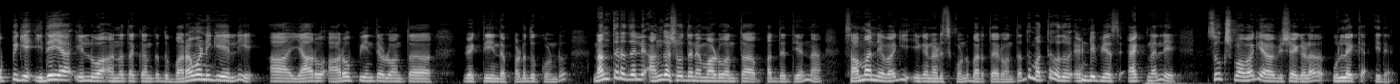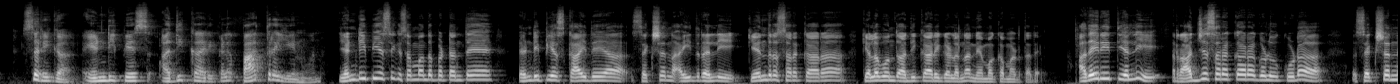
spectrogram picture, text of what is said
ಒಪ್ಪಿಗೆ ಇದೆಯಾ ಇಲ್ವಾ ಅನ್ನತಕ್ಕಂಥದ್ದು ಬರವಣಿಗೆಯಲ್ಲಿ ಆ ಯಾರು ಆರೋಪಿ ಅಂತ ಹೇಳುವಂಥ ವ್ಯಕ್ತಿಯಿಂದ ಪಡೆದುಕೊಂಡು ನಂತರದಲ್ಲಿ ಅಂಗಶೋಧನೆ ಮಾಡುವಂಥ ಪದ್ಧತಿಯನ್ನು ಸಾಮಾನ್ಯವಾಗಿ ಈಗ ನಡೆಸಿಕೊಂಡು ಬರ್ತಾ ಇರುವಂಥದ್ದು ಮತ್ತು ಅದು ಎನ್ ಡಿ ಪಿ ಎಸ್ ಆ್ಯಕ್ಟ್ನಲ್ಲಿ ಸೂಕ್ಷ್ಮವಾಗಿ ಆ ವಿಷಯಗಳ ಉಲ್ಲೇಖ ಇದೆ. ಸರ್ ಈಗ ಎನ್ ಡಿ ಪಿ ಎಸ್ ಅಧಿಕಾರಿಗಳ ಪಾತ್ರ ಏನು ಅಂತ? ಎನ್ ಡಿ ಪಿ ಎಸ್ಗೆ ಸಂಬಂಧಪಟ್ಟಂತೆ ಎನ್ ಡಿ ಪಿ ಎಸ್ ಕಾಯ್ದೆಯ ಸೆಕ್ಷನ್ ಐದರಲ್ಲಿ ಕೇಂದ್ರ ಸರ್ಕಾರ ಕೆಲವೊಂದು ಅಧಿಕಾರಿಗಳನ್ನು ನೇಮಕ ಮಾಡ್ತದೆ. ಅದೇ ರೀತಿಯಲ್ಲಿ ರಾಜ್ಯ ಸರ್ಕಾರಗಳು ಕೂಡ ಸೆಕ್ಷನ್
